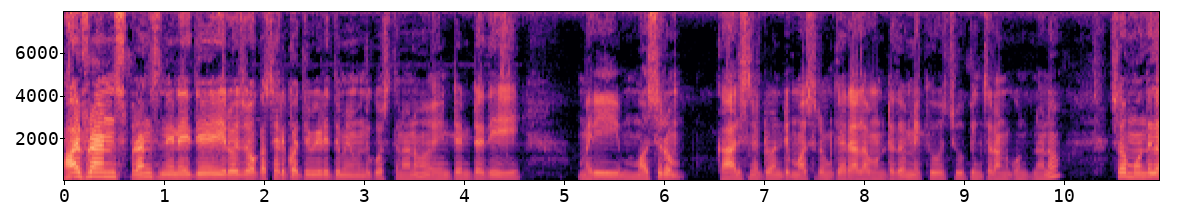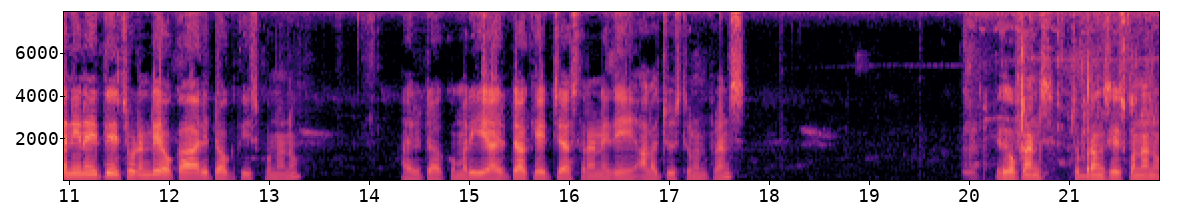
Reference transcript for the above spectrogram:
హాయ్ ఫ్రెండ్స్ ఫ్రెండ్స్ నేనైతే ఈరోజు ఒక సరికొత్త వీడియోతో మేము ముందుకు వస్తున్నాను. ఏంటంటే అది మరి మష్రూమ్ కాల్చినటువంటి మష్రూమ్ కర్రీ ఎలా ఉంటుందో మీకు చూపించాలనుకుంటున్నాను. సో ముందుగా నేనైతే చూడండి ఒక అరిటాకు తీసుకున్నాను. అరిటాకు మరి ఈ అరిటాకు ఏం చేస్తారనేది అలా చూస్తున్నాను ఫ్రెండ్స్. ఇదిగో ఫ్రెండ్స్ శుభ్రంగా చేసుకున్నాను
